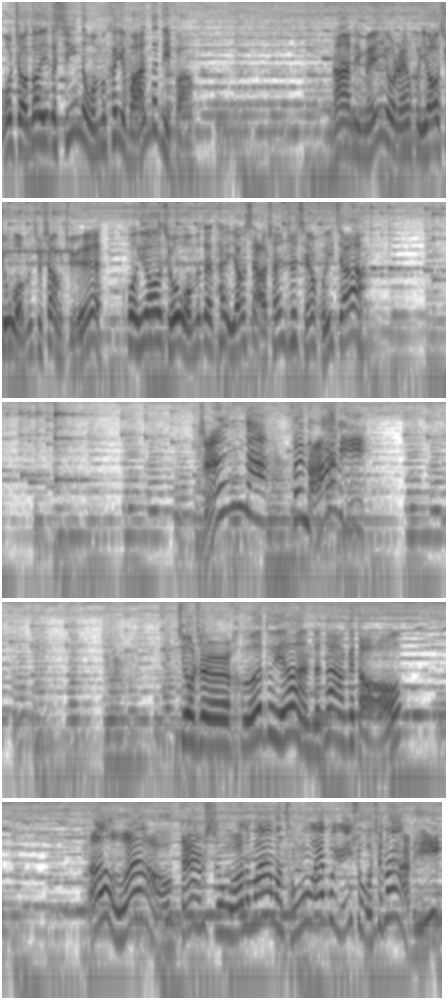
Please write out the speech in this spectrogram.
我找到一个新的我们可以玩的地方。那里没有人会要求我们去上学，或要求我们在太阳下山之前回家。真的？在哪里？就是河对岸的那个岛。哦哇哦！但是我的妈妈从来不允许我去那里。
